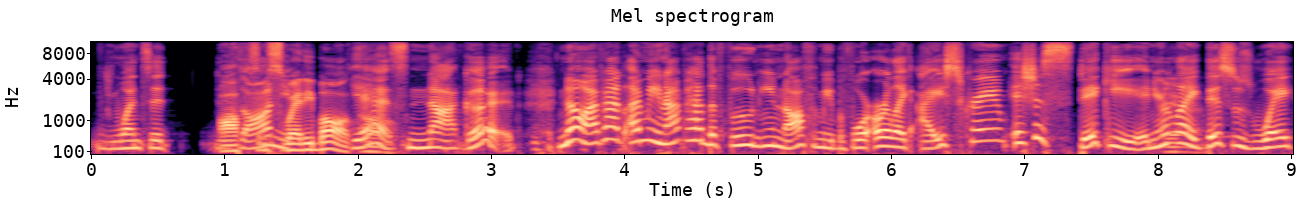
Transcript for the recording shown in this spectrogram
once it Off on some you. sweaty balls. Yeah, Oh. it's not good. No, I've had. I mean, I've had the food eaten off of me before, or like ice cream. It's just sticky, and you're Yeah. like, "This is way."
